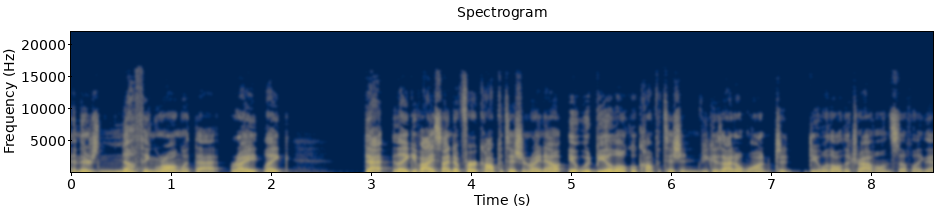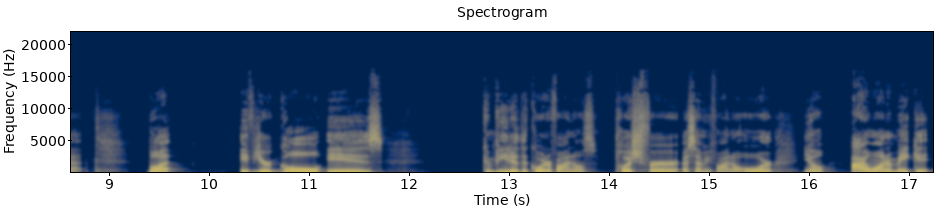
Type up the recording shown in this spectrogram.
And there's nothing wrong with that, right? Like that, like if I signed up for a competition right now, it would be a local competition because I don't want to deal with all the travel and stuff like that. But if your goal is compete at the quarterfinals, push for a semifinal, or you know, I want to make it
